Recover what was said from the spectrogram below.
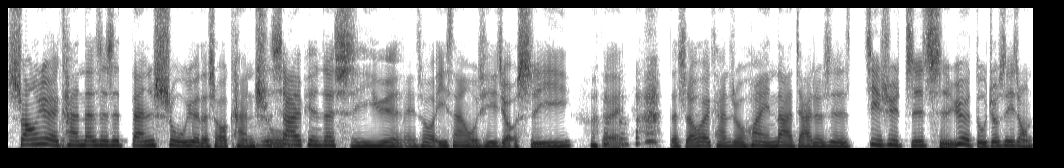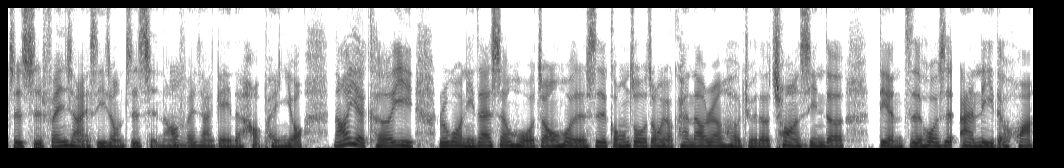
双月刊，但是是单数月的时候刊出，下一篇在十一月，没错，一三五七九十一，对的时候会刊出。欢迎大家就是继续支持阅读，就是一种支持，分享也是一种支持，然后分享给你的好朋友，嗯、然后也可以，如果你在生活中或者是工作中有看到任何觉得创新的点子或者是案例的话，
